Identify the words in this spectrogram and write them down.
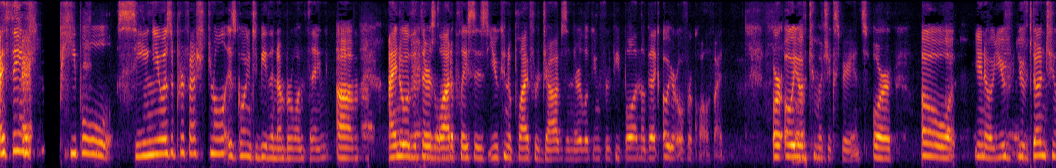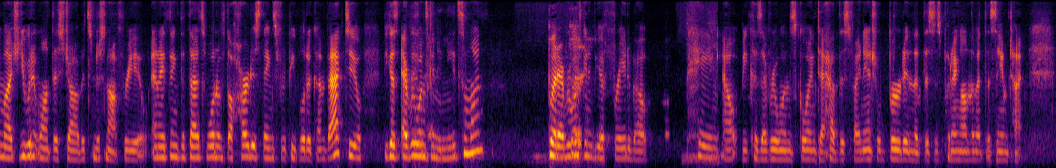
I think people seeing you as a professional is going to be the number one thing. Um, I know that there's a lot of places you can apply for jobs and they're looking for people and they'll be like, oh, you're overqualified, or oh, you have too much experience, or oh, you know, you've you've done too much. You wouldn't want this job. It's just not for you. And I think that that's one of the hardest things for people to come back to because everyone's going to need someone, but everyone's going to be afraid about paying out because everyone's going to have this financial burden that this is putting on them at the same time.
